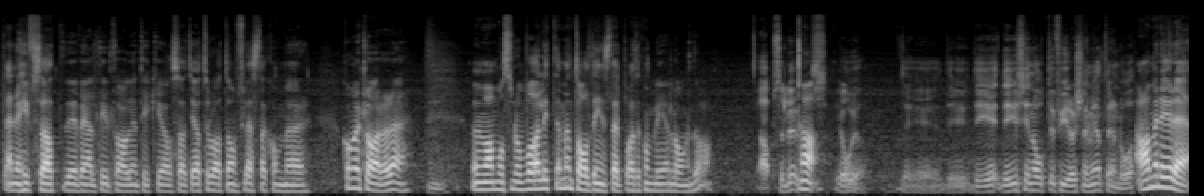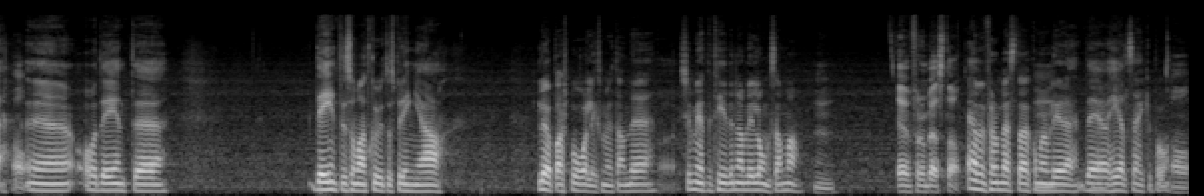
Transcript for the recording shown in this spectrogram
den är hyfsat det är väl tilltagen tycker jag så att jag tror att de flesta kommer, kommer klara det. Mm. Men man måste nog vara lite mentalt inställd på att det kommer bli en lång dag. Absolut. Ja. Jo, jo. Det, det, det, det är ju sina 84 kilometer ändå. Ja men det är ju det. Ja. Och det är inte det är inte som att gå ut och springa löparspår liksom, utan det, kilometertiderna blir långsamma. Även för de bästa. Även för de bästa kommer de bli det. Det är jag helt säker på. Ja.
